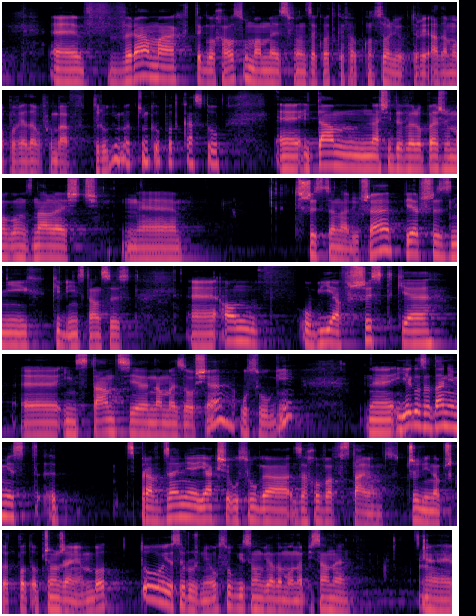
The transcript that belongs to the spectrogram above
E, w ramach tego chaosu mamy swoją zakładkę w App Consoli, o której Adam opowiadał chyba w drugim odcinku podcastu. I tam nasi deweloperzy mogą znaleźć trzy scenariusze. Pierwszy z nich, Kill Instances, on ubija wszystkie E, instancje na Mezosie usługi. E, jego zadaniem jest e, sprawdzenie, jak się usługa zachowa wstając, czyli na przykład pod obciążeniem, bo tu jest różnie. Usługi są, wiadomo, napisane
